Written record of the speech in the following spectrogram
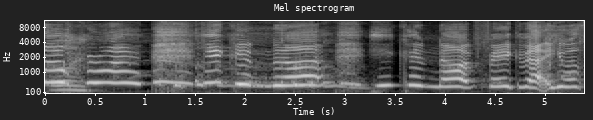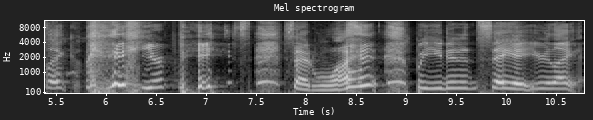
I'm crying. He could not. He could not fake that. He was like, "Your face said what?" But you didn't say it. You're like,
